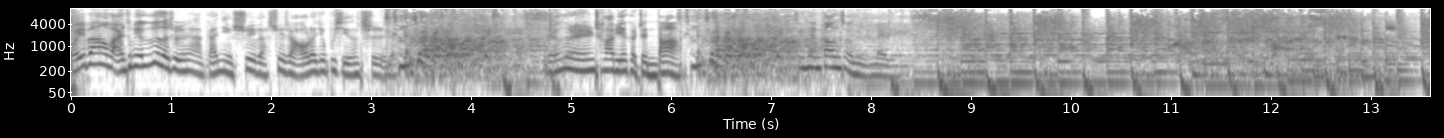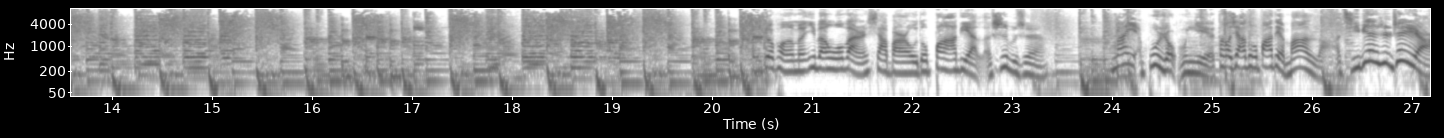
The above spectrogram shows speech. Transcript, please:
我一般晚上特别饿的时候，想，赶紧睡吧，睡着了就不行吃了。人和人差别可真大，今天刚整明白的。朋友们，一般我晚上下班我都八点了，是不是？那也不容易，到家都八点半了。即便是这样，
